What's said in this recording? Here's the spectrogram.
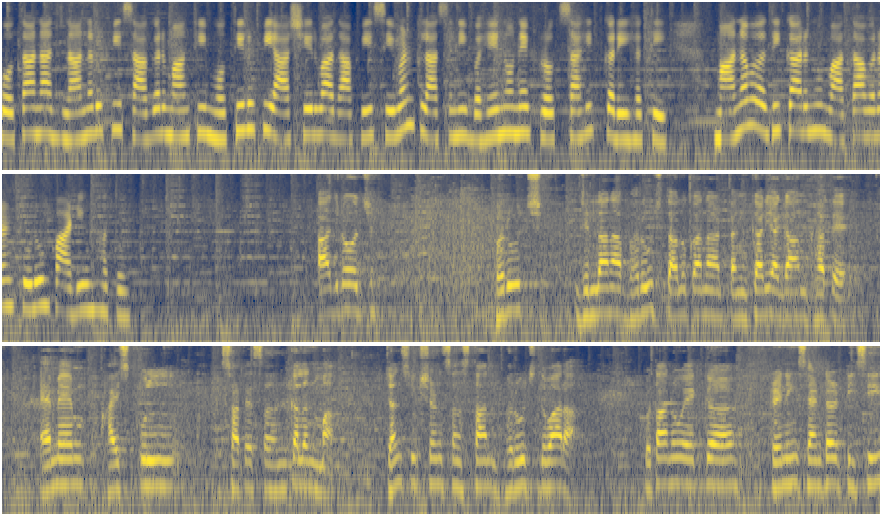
પોતાના જ્ઞાનરૂપી સાગરમાંથી મોતીરૂપી આશીર્વાદ આપી સીવણ ક્લાસની બહેનોને પ્રોત્સાહિત કરી હતી. માનવ અધિકારનું વાતાવરણ પૂરું પાડ્યું હતું. આજરોજ ભરૂચ જિલ્લાના ભરૂચ તાલુકાના ટંકારિયા ગામ ખાતે એમએમ હાઈસ્કૂલ સાથે સંકલનમાં જનશિક્ષણ સંસ્થાન ભરૂચ દ્વારા પોતાનું એક ટ્રેનિંગ સેન્ટર ટીસી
